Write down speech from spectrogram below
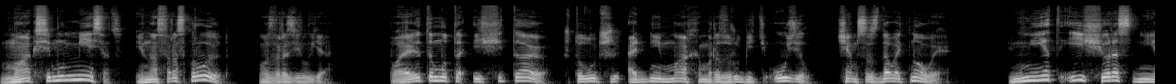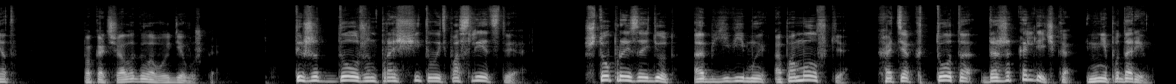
Максимум месяц, и нас раскроют, возразил я. Поэтому-то и считаю, что лучше одним махом разрубить узел, чем создавать новое. Нет и еще раз нет, покачала головой девушка. Ты же должен просчитывать последствия. Что произойдет, объяви мы о помолвке, хотя кто-то даже колечко не подарил?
